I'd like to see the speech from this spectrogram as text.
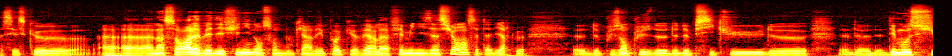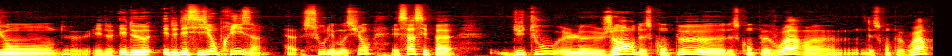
c'est ce que euh, Alain Soral avait défini dans son bouquin à l'époque vers la féminisation, hein, c'est-à-dire que euh, de plus en plus de, de, d'émotions et, de, décisions prises euh, sous l'émotion. Et ça, c'est pas du tout le genre de ce qu'on peut, de ce qu'on peut voir, de ce qu'on peut voir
